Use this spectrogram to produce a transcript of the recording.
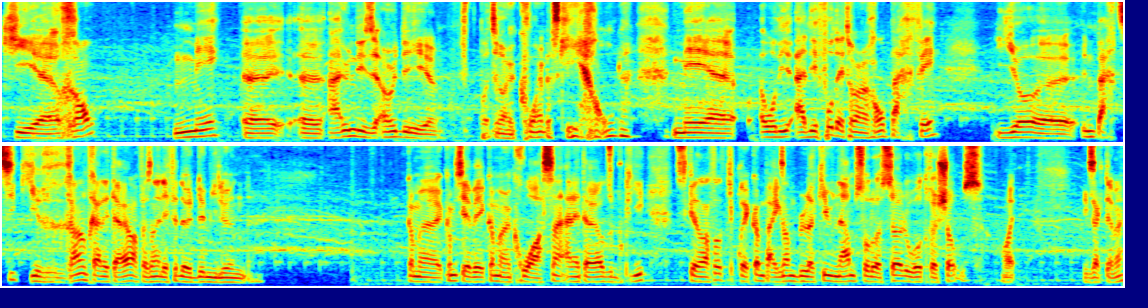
qui est euh, rond, mais euh, à une des, un des, je peux pas dire un coin parce qu'il est rond, mais au à défaut d'être un rond parfait, il y a une partie qui rentre à l'intérieur en faisant l'effet d'un demi-lune. Comme, comme s'il y avait comme un croissant à l'intérieur du bouclier. Ce qui qu'il pourrait comme par exemple bloquer une arme sur le sol ou autre chose. Ouais, exactement.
